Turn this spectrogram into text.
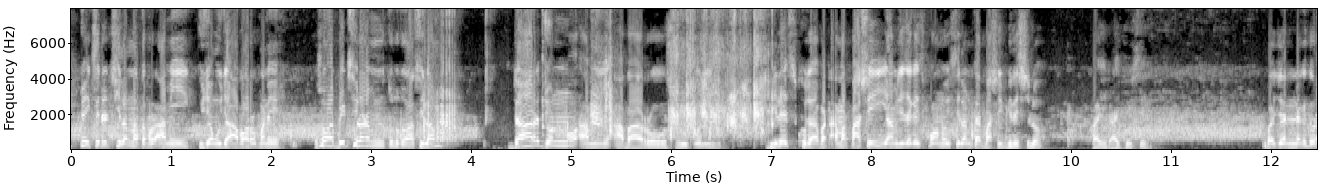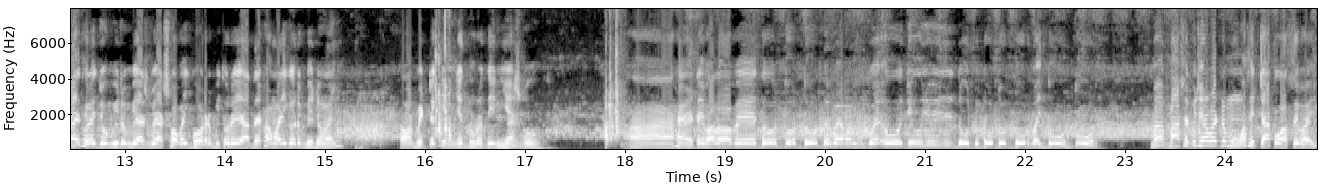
একটু এক্সাইটেড ছিলাম না, তারপর আমি খুঁজা মুজা আবারও মানে ওই সময় বেড ছিল না আমি নতুন নতুন ছিলাম যার জন্য আমি আবারও শুরু করি। ভিলেজ খোঁজা বাট আমার পাশেই আমি যে জায়গায় স্পন হয়েছিলাম তার পাশেই ভিলেজ ছিল। ভাই রাইট হয়েছে। ভাই জানি না কিন্তু রাইট হলে জম্বি টম্বি আসবে আর সবাই ঘরের ভিতরে আর দেখা মারি করে বেডও নাই আমার বেডটা কি আমি দৌড়ে দিয়ে নিয়ে আসব? হ্যাঁ এটাই ভালো হবে। দৌড় দৌড় দৌড় দৌড় ভাই আমার ও যে ও দৌড় দৌড় দৌড় দৌড় ভাই দৌড় দৌড়। আমার বাসার পিছনে আবার একটা মৌমাছির চাকু আছে ভাই।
